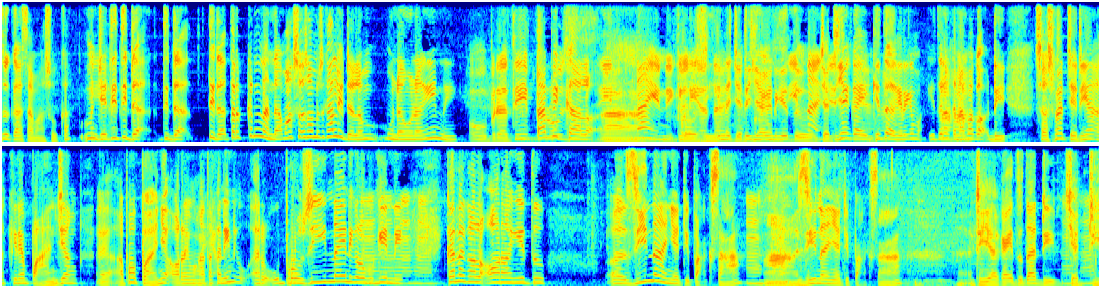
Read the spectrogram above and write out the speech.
suka sama suka menjadi tidak tidak tidak terkena, tidak masuk sama sekali dalam undang-undang ini. Oh, berarti Tapi pro kalau zina ah, ini pro kelihatannya. zina jadinya kan gitu. zina Jadinya kayak gitu akhirnya itulah Aha. kenapa kok di sosmed jadinya akhirnya panjang eh, apa banyak orang yang mengatakan ini RUU pro zina ini kalau begini. Karena kalau orang itu eh, zinanya dipaksa, nah, zinanya dipaksa dia kayak itu tadi jadi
